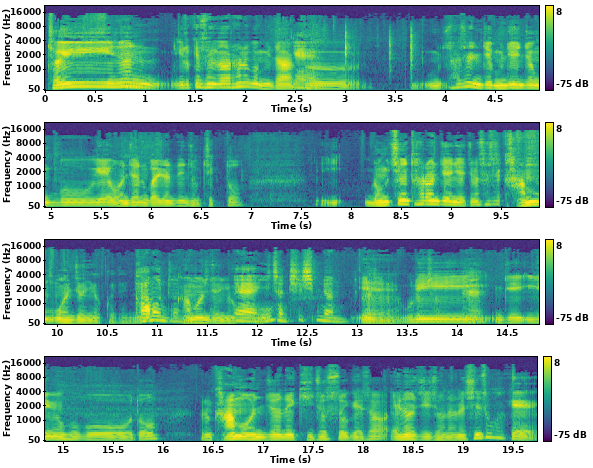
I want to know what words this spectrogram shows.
저희는 이렇게 생각을 하는 겁니다. 음. 예. 그 사실 이제 문재인 정부의 원전 관련된 정책도 이, 명칭은 탈원전이었지만 사실 감원전이었거든요. 감원전 감원전이었고. 예, 2070년 예, 우리 그렇죠. 이제 이재명 후보도 그런 감원전의 기조 속에서 에너지 전환을 신속하게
